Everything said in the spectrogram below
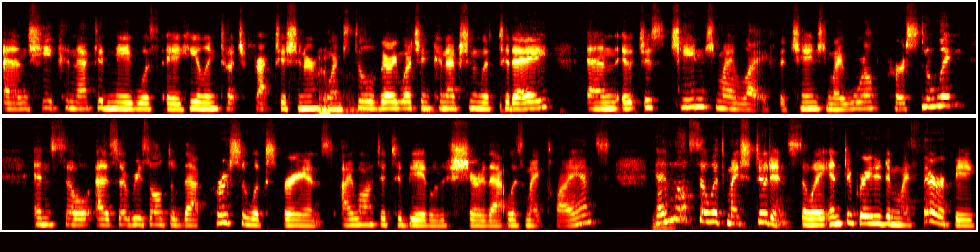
And she connected me with a healing touch practitioner who I'm uh-huh. still very much in connection with today. And it just changed my life. It changed my world personally and so, as a result of that personal experience, I wanted to be able to share that with my clients yeah. and also with my students. So, I integrated in my therapy,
